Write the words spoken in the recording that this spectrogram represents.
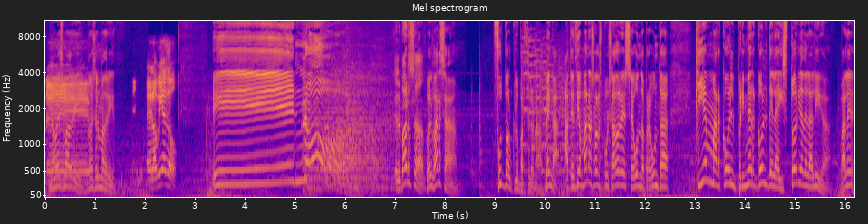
No es Eh, Madrid, no es el Madrid. El Oviedo. Y no. El Barça. Fue el Barça. Fútbol Club Barcelona. Venga, atención, manos a los pulsadores. Segunda pregunta. ¿Quién marcó el primer gol de la historia de la liga? ¿Vale?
